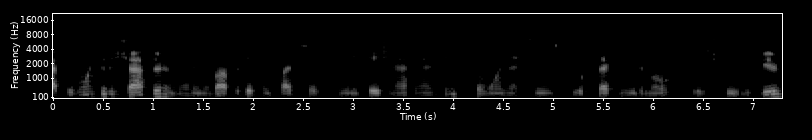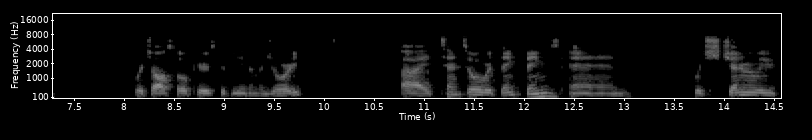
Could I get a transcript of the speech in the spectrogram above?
After going through this chapter and learning about the different types of communication apprehension, the one that seems to affect me the most is scrutiny fear, which also appears to be in the majority. I tend to overthink things and which generally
